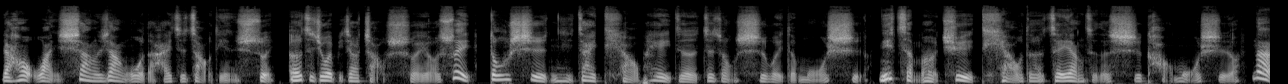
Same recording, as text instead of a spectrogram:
然后晚上让我的孩子早点睡，儿子就会比较早睡哦。所以都是你在调配着这种思维的模式，你怎么去调的这样子的思考模式哦？那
